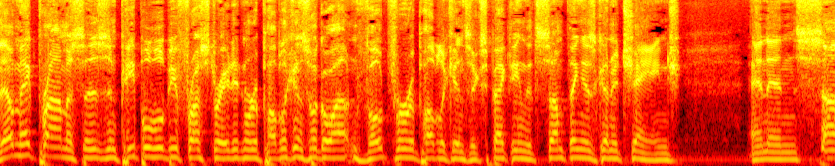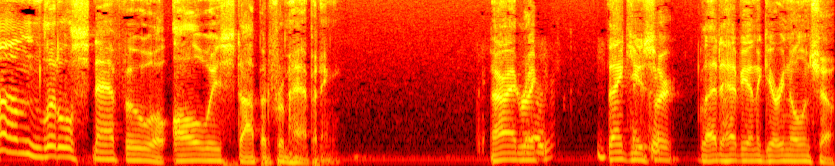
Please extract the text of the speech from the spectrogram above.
They'll make promises and people will be frustrated, and Republicans will go out and vote for Republicans expecting that something is going to change. And then some little snafu will always stop it from happening. All right, Rick. Thank you, sir. Glad to have you on the Gary Nolan Show.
